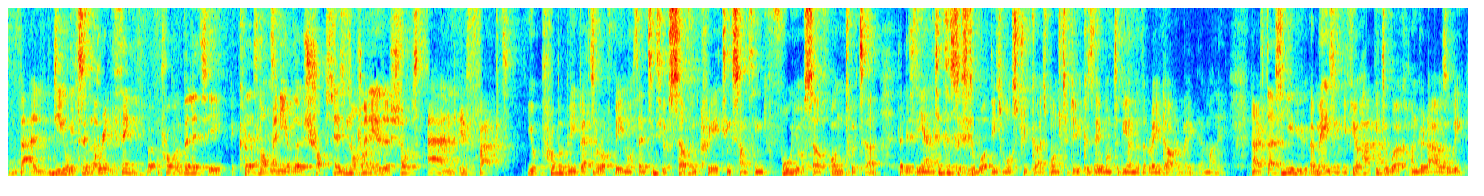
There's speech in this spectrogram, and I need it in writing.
value deal. It's a great thing, but probability, there's not many of those shops. There's not many of those shops, and in fact, you're probably better off being authentic to yourself and creating something for yourself on Twitter that is the antithesis to what these Wall Street guys want to do because they want to be under the radar and make their money. Now, if that's you, amazing. If you're happy to work 100 hours a week,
